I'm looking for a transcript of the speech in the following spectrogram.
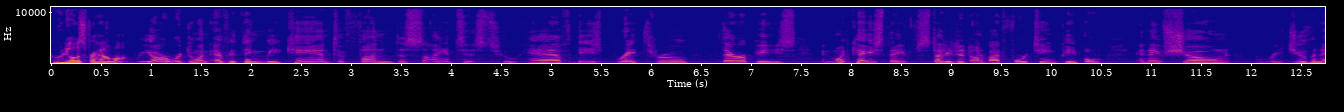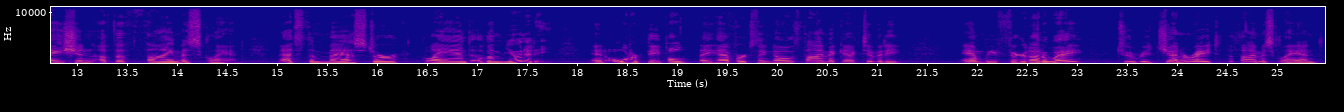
who knows for how long. We are. We're doing everything we can to fund the scientists who have these breakthrough therapies. In one case, they've studied it on about 14 people and they've shown rejuvenation of the thymus gland. That's the master gland of immunity. And older people, they have virtually no thymic activity. And we've figured out a way to regenerate the thymus gland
